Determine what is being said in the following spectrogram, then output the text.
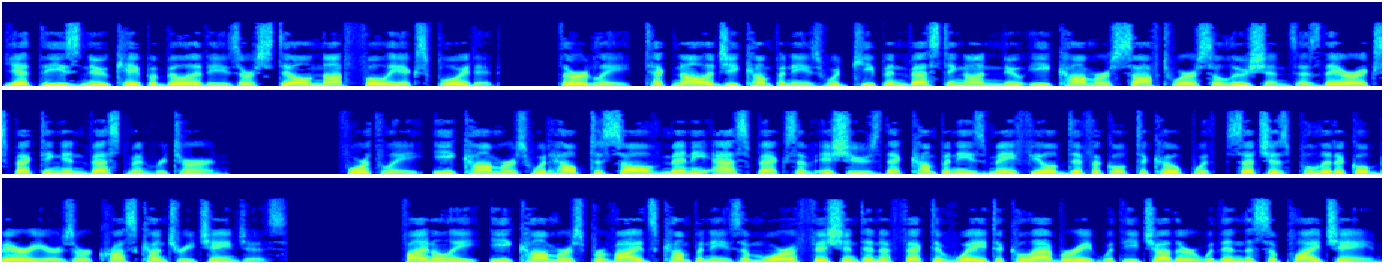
Yet these new capabilities are still not fully exploited. Thirdly, technology companies would keep investing on new e-commerce software solutions as they are expecting investment return. Fourthly, e-commerce would help to solve many aspects of issues that companies may feel difficult to cope with, such as political barriers or cross-country changes. Finally, e-commerce provides companies a more efficient and effective way to collaborate with each other within the supply chain.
